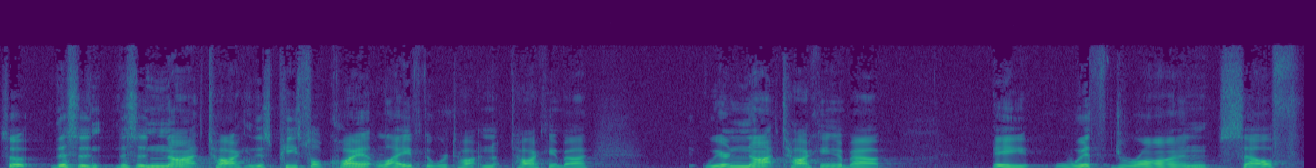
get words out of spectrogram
So this is this is not talking this peaceful quiet life that we're ta- talking about. We are not talking about a withdrawn, self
